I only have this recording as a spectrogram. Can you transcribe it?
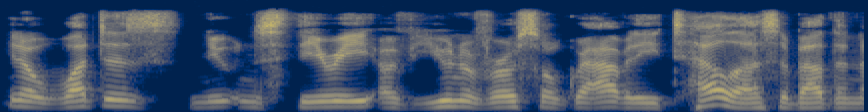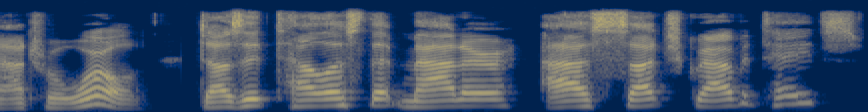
you know, what does Newton's theory of universal gravity tell us about the natural world? Does it tell us that matter as such gravitates?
